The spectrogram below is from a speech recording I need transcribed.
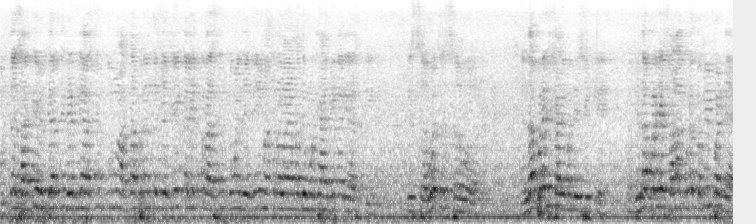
आमच्यासारखे विद्यार्थी घडले असतील किंवा आतापर्यंत जे जे कलेक्टर असतील किंवा जे जे मंत्रालयामध्ये मोठे अधिकारी असतील ते सर्वच सर्व जिल्हा परिषद शाळेमध्ये शिकले. पण जिल्हा परिषद शाळा कुठे कमी पडल्या.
